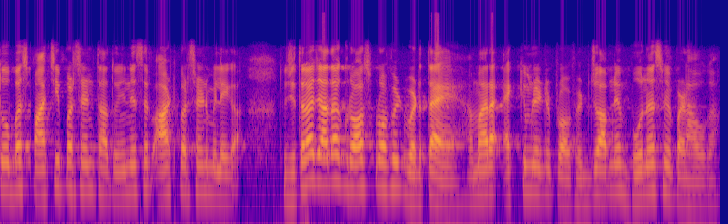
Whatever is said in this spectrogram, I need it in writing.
तो बस पाँच ही परसेंट था तो इन्हें सिर्फ़ आठ परसेंट मिलेगा। तो जितना ज़्यादा ग्रॉस प्रॉफिट बढ़ता है, हमारा एक्यूमलेटेड प्रॉफिट जो आपने बोनस में पढ़ा होगा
